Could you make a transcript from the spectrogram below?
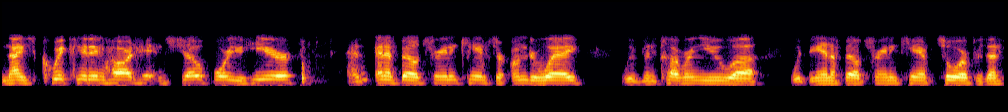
nice, quick hitting, hard hitting show for you here. As NFL training camps are underway, we've been covering you uh, with the NFL training camp tour presented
